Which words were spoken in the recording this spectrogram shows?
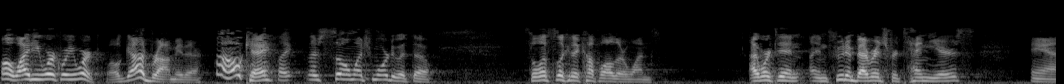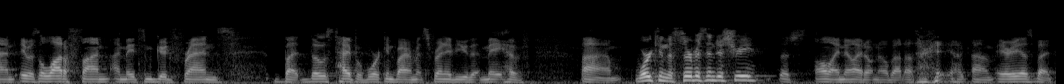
Oh, why do you work where you work? Well, God brought me there. Oh, okay. Like, there's so much more to it though. So let's look at a couple other ones. I worked in, in food and beverage for 10 years, and it was a lot of fun. I made some good friends. But those type of work environments, for any of you that may have um, worked in the service industry, that's all I know. I don't know about other um, areas, but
